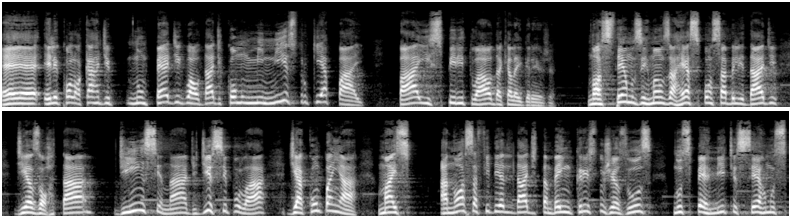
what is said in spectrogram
é ele colocar de, num pé de igualdade como um ministro que é pai, pai espiritual daquela igreja. Nós temos, irmãos, a responsabilidade de exortar, de ensinar, de discipular, de acompanhar, mas a nossa fidelidade também em Cristo Jesus nos permite sermos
